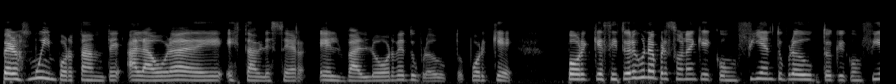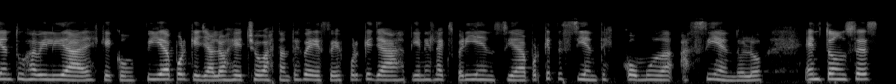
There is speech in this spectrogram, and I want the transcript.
pero es muy importante a la hora de establecer el valor de tu producto. ¿Por qué? Si tú eres una persona que confía en tu producto, que confía en tus habilidades, que confía porque ya lo has hecho bastantes veces, porque ya tienes la experiencia, porque te sientes cómoda haciéndolo, entonces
